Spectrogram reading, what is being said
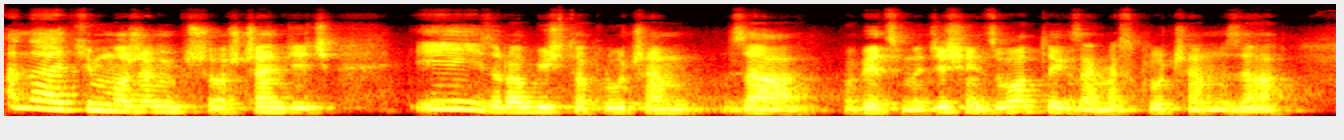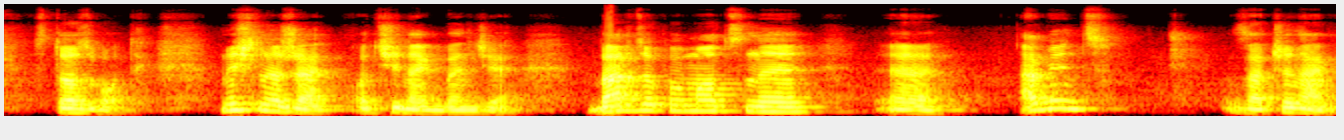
a na jakim możemy przyoszczędzić i zrobić to kluczem za powiedzmy 10 zł zamiast kluczem za 100 zł. Myślę, że odcinek będzie bardzo pomocny, e, a więc zaczynamy.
